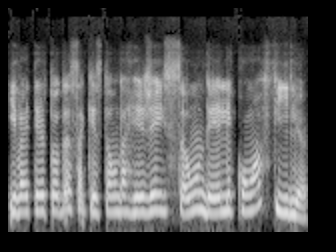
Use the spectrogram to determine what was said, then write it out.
e vai ter toda essa questão da rejeição dele com com a filha.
